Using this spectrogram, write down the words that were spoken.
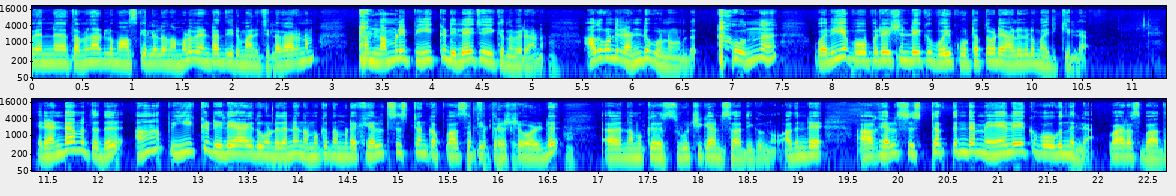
പിന്നെ തമിഴ്നാട്ടിൽ മാസ്ക് ഇല്ലല്ലോ നമ്മൾ വേണ്ടാൻ തീരുമാനിച്ചില്ല. കാരണം നമ്മൾ ഈ പീക്ക് ഡിലേ ചെയ്യിക്കുന്നവരാണ്. അതുകൊണ്ട് രണ്ട് ഗുണമുണ്ട്. ഒന്ന് വലിയ പോപ്പുലേഷനിലേക്ക് പോയി കൂട്ടത്തോടെ ആളുകൾ മരിക്കില്ല. രണ്ടാമത്തത് ആ പീക്ക് ഡിലേ ആയതുകൊണ്ട് തന്നെ നമുക്ക് നമ്മുടെ ഹെൽത്ത് സിസ്റ്റം കപ്പാസിറ്റി ത്രഷോൾഡ് നമുക്ക് സൂക്ഷിക്കാൻ സാധിക്കുന്നു. അതിന്റെ ആ ഹെൽത്ത് സിസ്റ്റത്തിന്റെ മേലേക്ക് പോകുന്നില്ല വൈറസ് ബാധ.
